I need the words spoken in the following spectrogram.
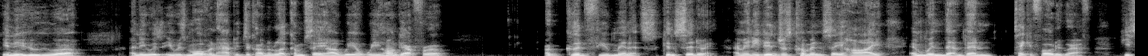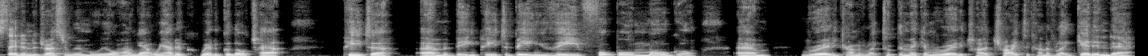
he knew who we were. And he was he was more than happy to kind of like come say hi. We we hung out for a, a good few minutes considering. I mean he didn't just come in and say hi and when then then take a photograph. He stayed in the dressing room we all hung out. We had a we had a good old chat. Peter um being peter being the football mogul um really kind of like took the mic and really tried tried to kind of like get in there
